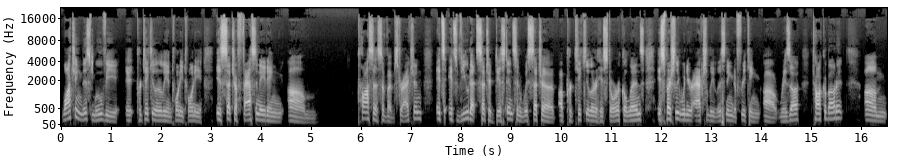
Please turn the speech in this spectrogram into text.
watching this movie, it, particularly in 2020, is such a fascinating um, process of abstraction. It's it's viewed at such a distance and with such a, a particular historical lens, especially when you're actually listening to freaking uh, RZA talk about it. Um,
